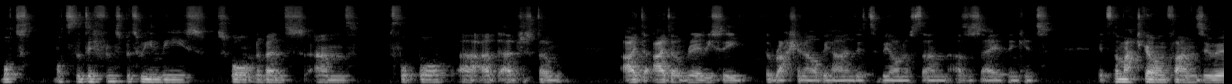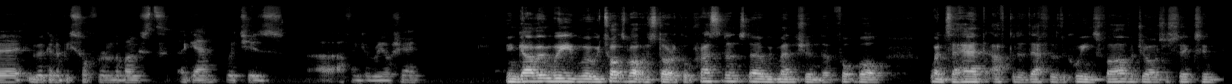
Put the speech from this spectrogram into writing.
What's what's the difference between these sporting events and football? Uh, I, I just don't. I, I don't really see the rationale behind it, to be honest. And as I say, I think it's it's the match going fans who are who are going to be suffering the most again, which is uh, I think a real shame. In Gavin, we we talked about historical precedents there. We mentioned that football went ahead after the death of the Queen's father, George VI, in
